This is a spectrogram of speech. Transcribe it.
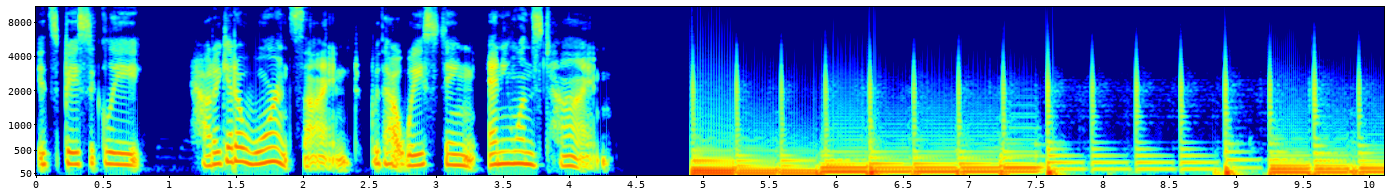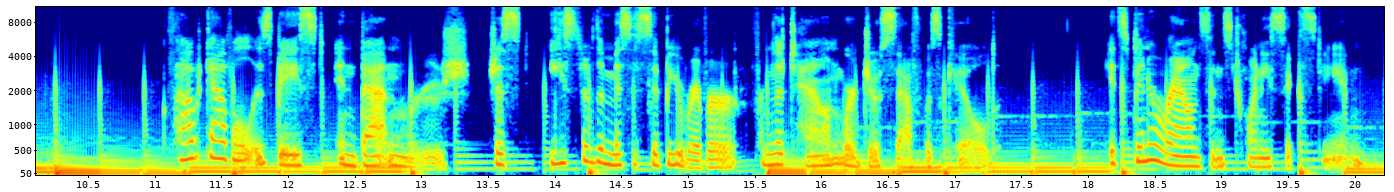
it's basically how to get a warrant signed without wasting anyone's time. Cloud Gavel is based in Baton Rouge, just east of the Mississippi River from the town where Joseph was killed. It's been around since 2016.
